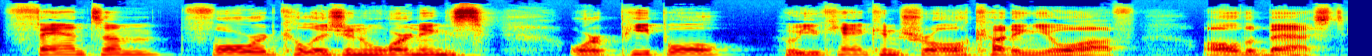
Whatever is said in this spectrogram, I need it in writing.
phantom forward collision warnings or people who you can't control cutting you off. All the best.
